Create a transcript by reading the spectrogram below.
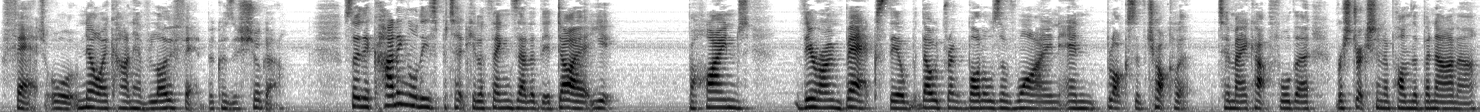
fat or no i can't have low fat because of sugar. So they're cutting all these particular things out of their diet yet behind their own backs they'll, they'll drink bottles of wine and blocks of chocolate to make up for the restriction upon the banana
